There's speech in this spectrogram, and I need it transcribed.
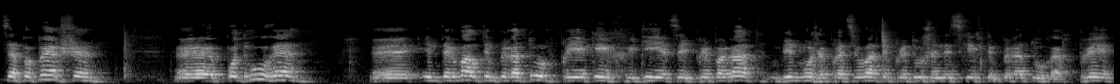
Це по-перше. Е, По-друге, е, інтервал температур, при яких діє цей препарат, він може працювати при дуже низьких температурах. При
